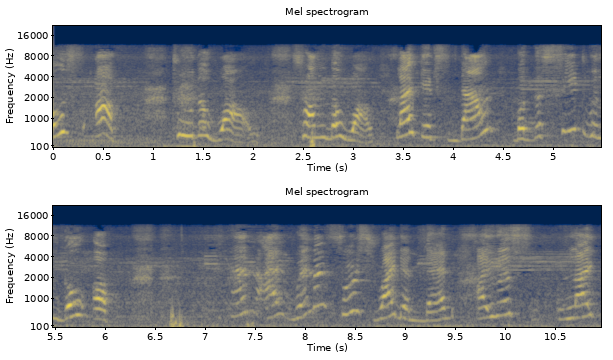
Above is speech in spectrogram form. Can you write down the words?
goes up to the wall from the wall, like it's down, but the seat will go up. And I, when I first ride at that, I was like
